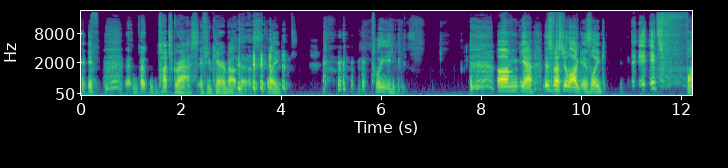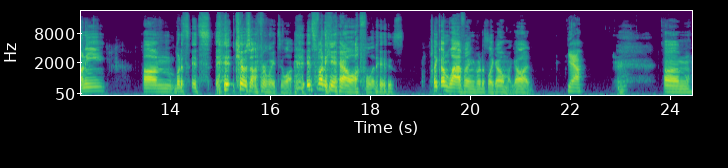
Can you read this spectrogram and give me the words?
if uh, touch grass if you care about this. like please. Um yeah, this pesterlog is like it, it's funny. Um but it's it's it goes on for way too long. It's funny how awful it is. Like I'm laughing, but it's like, "Oh my god." yeah. Um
